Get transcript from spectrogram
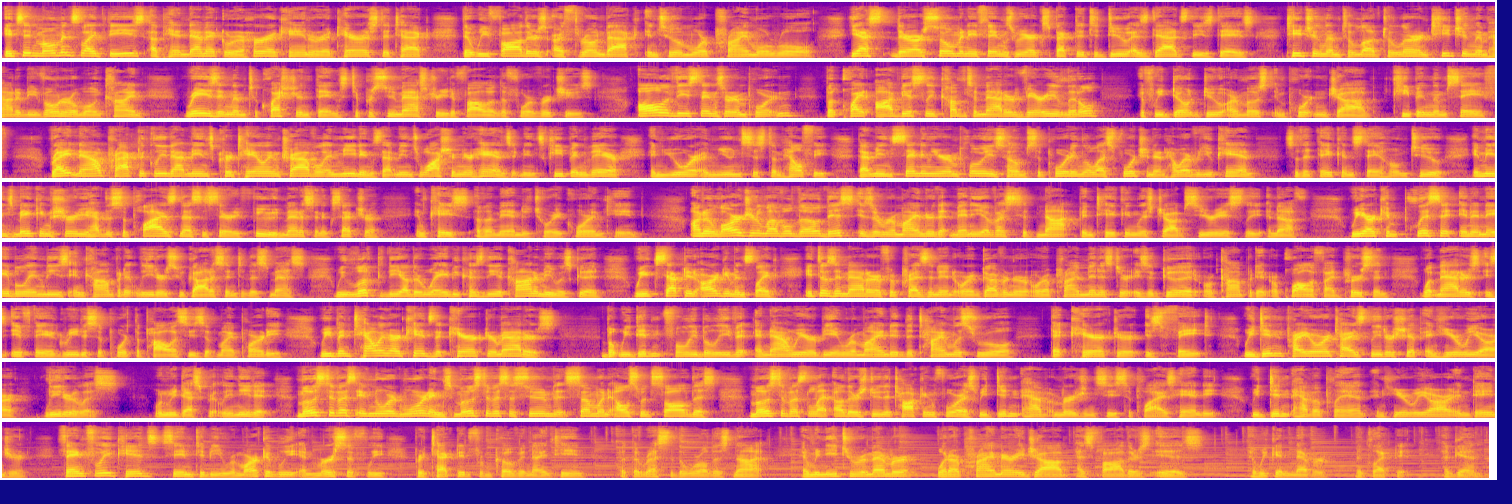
It's in moments like these, a pandemic or a hurricane or a terrorist attack, that we fathers are thrown back into a more primal role. Yes, there are so many things we are expected to do as dads these days teaching them to love to learn, teaching them how to be vulnerable and kind, raising them to question things, to pursue mastery, to follow the four virtues. All of these things are important, but quite obviously come to matter very little if we don't do our most important job, keeping them safe. Right now, practically, that means curtailing travel and meetings. That means washing your hands. It means keeping their and your immune system healthy. That means sending your employees home, supporting the less fortunate however you can so that they can stay home too. It means making sure you have the supplies necessary, food, medicine, etc., in case of a mandatory quarantine. On a larger level, though, this is a reminder that many of us have not been taking this job seriously enough. We are complicit in enabling these incompetent leaders who got us into this mess. We looked the other way because the economy was good. We accepted arguments like it doesn't matter if a president or a governor or a prime minister is a good or competent or qualified person. What matters is if they agree to support the policies of my party. We've been telling our kids that character matters but we didn't fully believe it, and now we are being reminded the timeless rule that character is fate. We didn't prioritize leadership, and here we are, leaderless, when we desperately need it. Most of us ignored warnings. Most of us assumed that someone else would solve this. Most of us let others do the talking for us. We didn't have emergency supplies handy. We didn't have a plan, and here we are in danger. Thankfully, kids seem to be remarkably and mercifully protected from COVID 19, but the rest of the world is not. And we need to remember what our primary job as fathers is, and we can never neglect it again.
